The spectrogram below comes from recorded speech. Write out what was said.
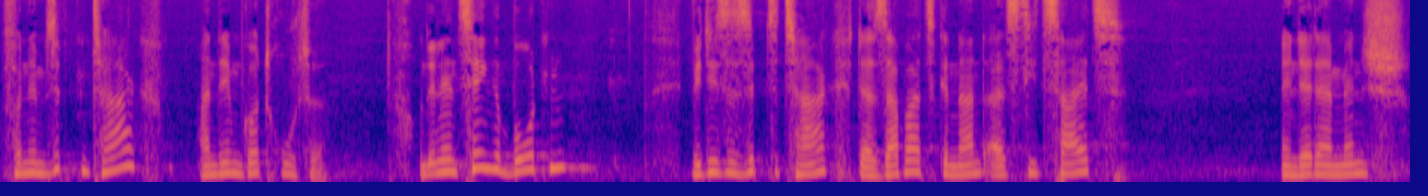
Von dem siebten Tag, an dem Gott ruhte. Und in den zehn Geboten wird dieser siebte Tag, der Sabbat, genannt als die Zeit, in der der Mensch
